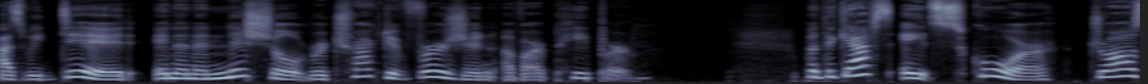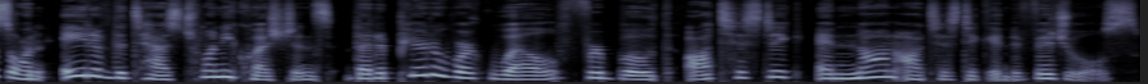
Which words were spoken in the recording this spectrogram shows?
as we did in an initial retracted version of our paper. But the GAFS 8 score draws on eight of the TAS 20 questions that appear to work well for both autistic and non autistic individuals.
